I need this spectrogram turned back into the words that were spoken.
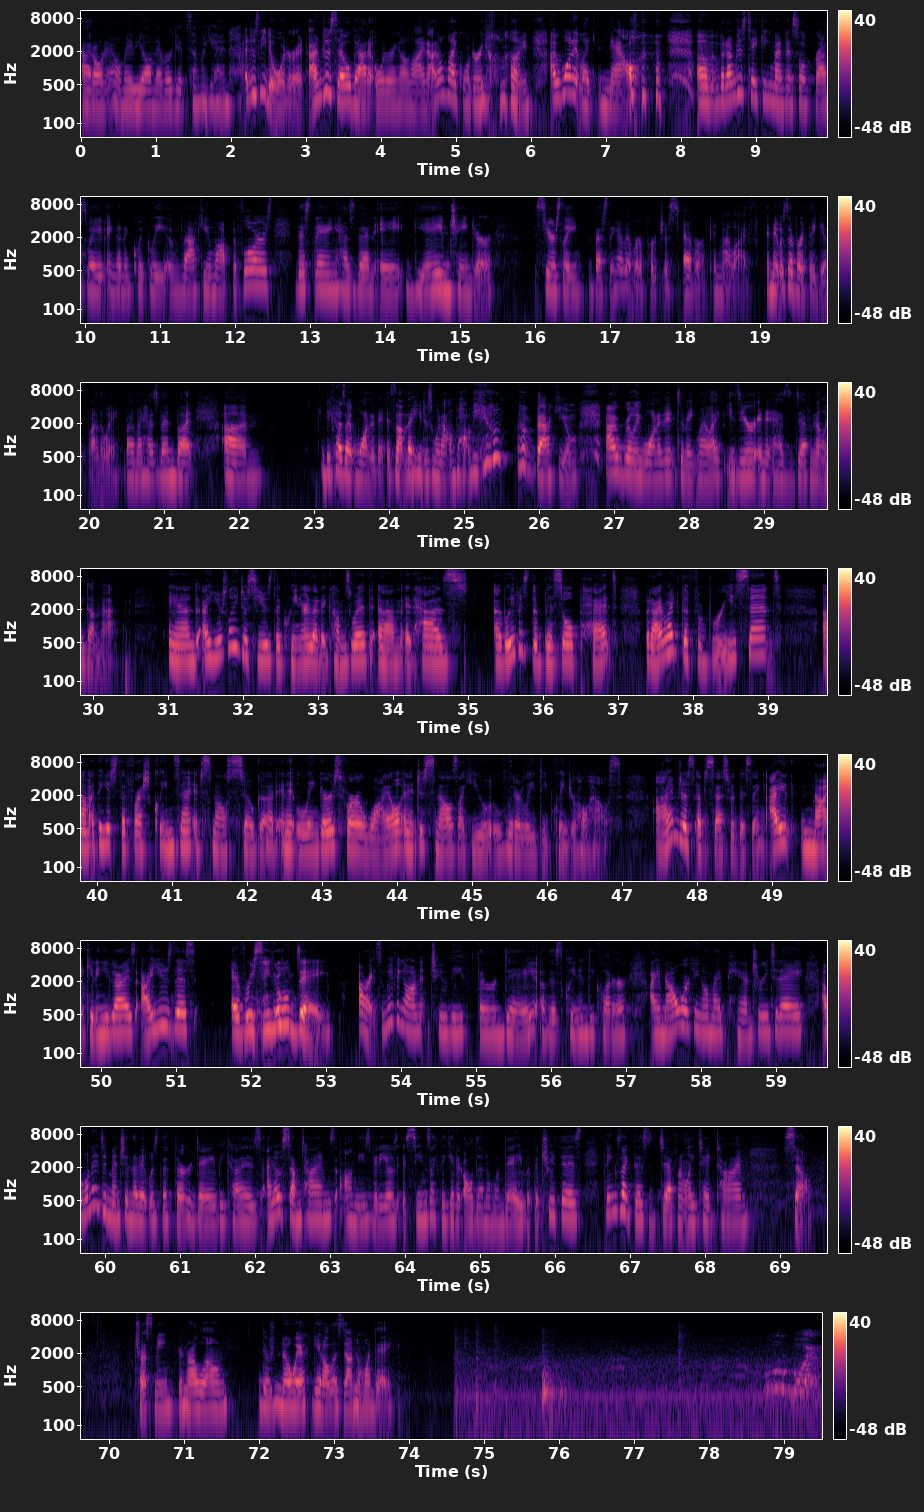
I don't know. Maybe I'll never get some again. I just need to order it. I'm just so bad at ordering online. I don't like ordering online. I want it like now. um, but I'm just taking my Bissell Crosswave and to quickly vacuum mop the floors. This thing has been a game changer. Seriously, best thing I've ever purchased ever in my life. And it was a birthday gift, by the way, by my husband. But um, because I wanted it. It's not that he just went out and bought me a vacuum. I really wanted it to make my life easier, and it has definitely done that. And I usually just use the cleaner that it comes with. Um, it has, I believe it's the Bissell Pet, but I like the Febreze scent. Um, I think it's the fresh clean scent. It smells so good and it lingers for a while and it just smells like you literally deep cleaned your whole house. I'm just obsessed with this thing. I'm not kidding you guys. I use this every single day. All right, so moving on to the third day of this clean and declutter. I am now working on my pantry today. I wanted to mention that it was the third day because I know sometimes on these videos it seems like they get it all done in one day, but the truth is things like this definitely take time. So, trust me, you're not alone. There's no way I could get all this done in one day. Oh boy.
